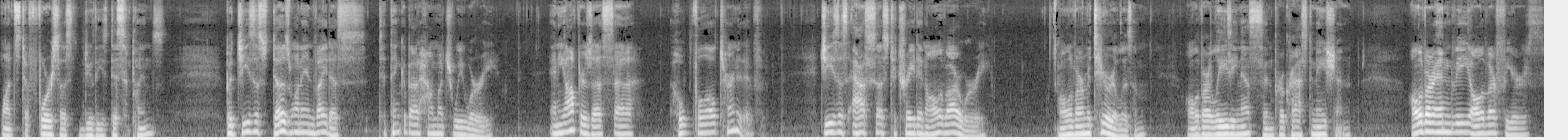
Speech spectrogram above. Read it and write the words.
wants to force us to do these disciplines. But Jesus does want to invite us to think about how much we worry. And he offers us a hopeful alternative. Jesus asks us to trade in all of our worry, all of our materialism, all of our laziness and procrastination, all of our envy, all of our fears,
